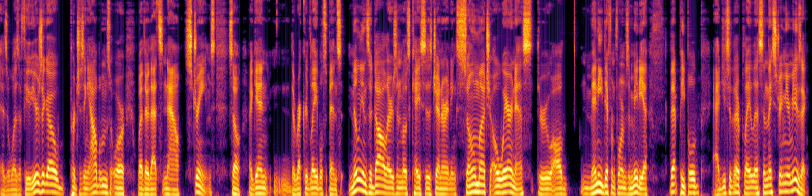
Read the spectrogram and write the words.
as it was a few years ago, purchasing albums, or whether that's now streams. So again, the record label spends millions of dollars in most cases generating so much awareness through all many different forms of media that people add you to their playlist and they stream your music.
